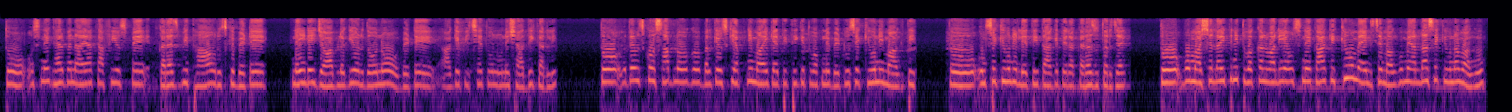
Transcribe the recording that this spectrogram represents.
تو اس نے گھر بنایا، کافی اس پہ قرض بھی تھا اور اس کے بیٹے نئی نئی جاب لگی اور دونوں بیٹے آگے پیچھے تو انہوں نے شادی کر لی۔ تو مطلب اس کو سب لوگ، بلکہ اس کی اپنی مائیں کہتی تھی کہ تو اپنے بیٹوں سے کیوں نہیں مانگتی؟ تو ان سے کیوں نہیں لیتی تاکہ تیرا قرض اتر جائے؟ تو وہ ماشاء اللہ اتنی توکل والی ہے اس نے کہا کہ کیوں میں ان سے مانگوں؟ میں اللہ سے کیوں نہ مانگوں؟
